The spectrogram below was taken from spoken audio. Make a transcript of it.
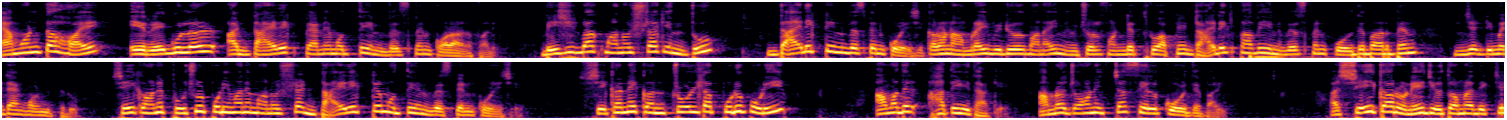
এমনটা হয় এই রেগুলার আর ডাইরেক্ট প্ল্যানের মধ্যে ইনভেস্টমেন্ট করার ফলে। বেশিরভাগ মানুষরা কিন্তু ডাইরেক্ট ইনভেস্টমেন্ট করেছে। কারণ আমরাই ভিডিও বানাই মিউচুয়াল ফান্ডের থ্রু আপনি ডাইরেক্টভাবে ইনভেস্টমেন্ট করতে পারবেন নিজের ডিমেট অ্যাকাউন্টের থ্রু সেই কারণে প্রচুর পরিমাণে মানুষরা ডাইরেক্টের মধ্যে ইনভেস্টমেন্ট করেছে। সেখানে কন্ট্রোলটা পুরোপুরি আমাদের হাতেই থাকে। আমরা যখন ইচ্ছা সেল করতে পারি। আর সেই কারণে যেহেতু আমরা দেখছি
